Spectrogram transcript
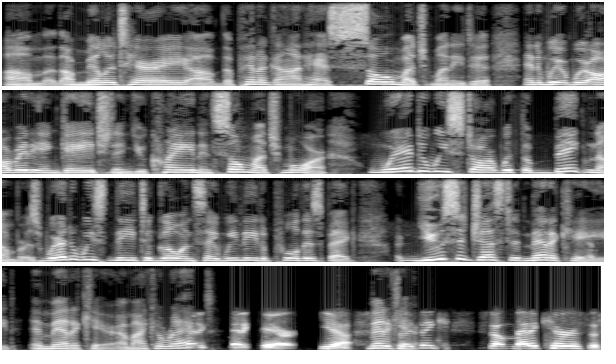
um, our military. Uh, the Pentagon has so much money to, and we're, we're already engaged in Ukraine and so much more. Where do we start with the big numbers? Where do we need to go and say we need to pull this back? You suggested Medicaid and Medicare. Am I correct? Medicare, yeah. Medicare. So I think so. Medicare is the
